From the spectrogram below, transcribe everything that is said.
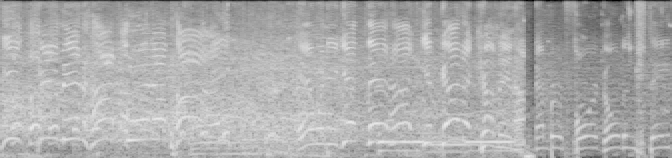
He came in hot and went up high. And when you get that hot, you've got to come in hot. Number four, Golden State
